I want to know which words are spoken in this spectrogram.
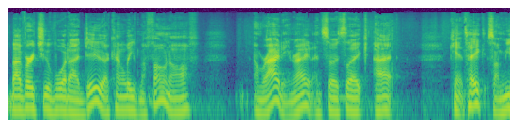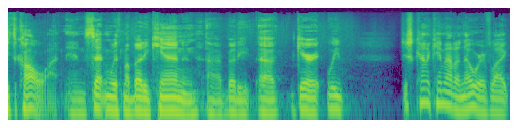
by virtue of what I do, I kind of leave my phone off. I'm writing, right? And so it's like I can't take it, so I mute the call a lot. And sitting with my buddy Ken and uh, buddy uh, Garrett, we just kind of came out of nowhere of like,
